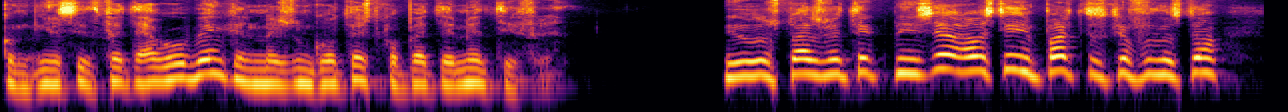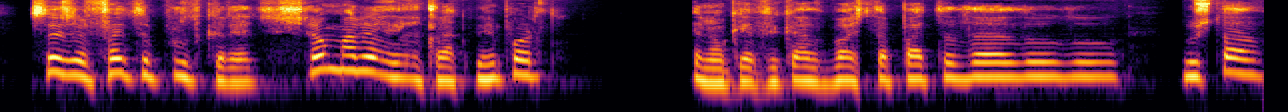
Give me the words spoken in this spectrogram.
Como tinha sido feita a Gulbenkian, mas num contexto completamente diferente. E o doutor Soares vai ter que me dizer, ah, você importa que a fundação seja feita por decreto. Isso é, uma, é claro que me importa. Eu não quero ficar debaixo da pata da, do, do, do, Estado.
